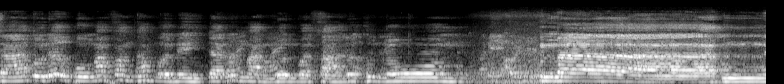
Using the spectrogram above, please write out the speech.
สาธุเด้อผู้มาฟังธรรมเมื่อนี้จะร่มมันเดินวัดสาเด้อคุณโยมบาดเน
